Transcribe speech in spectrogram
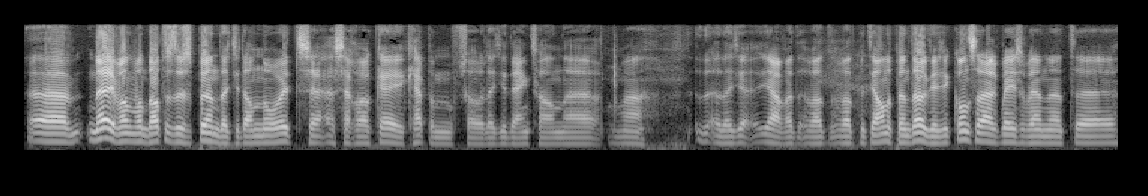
Ehm, nee, want, want dat is dus het punt. Dat je dan nooit ze- zegt, wel, oké, ik heb hem of zo. Dat je denkt van, nou, dat je, ja, wat, wat, wat met die andere punt ook. Dat je constant eigenlijk bezig bent met, eh,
